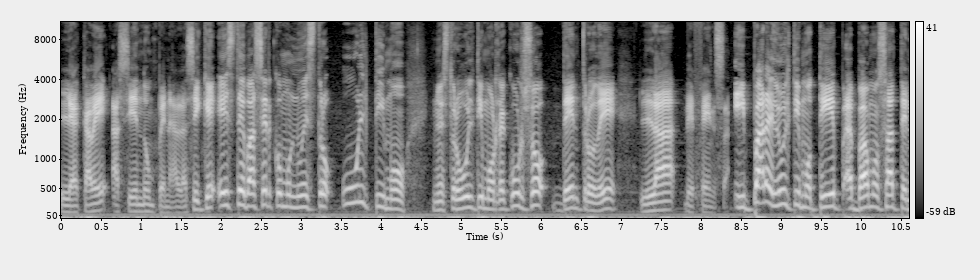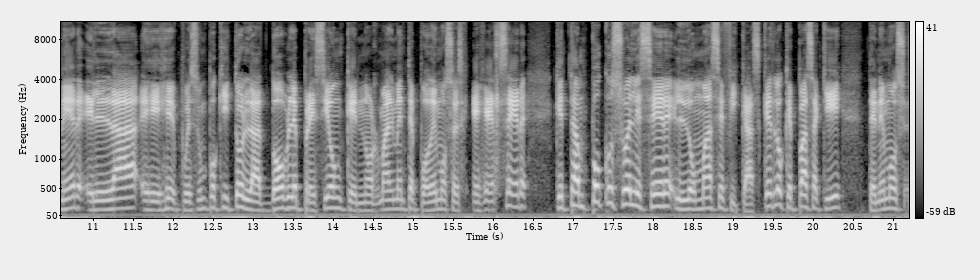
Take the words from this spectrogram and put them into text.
le acabé haciendo un penal. Así que este va a ser como nuestro último, nuestro último recurso dentro de la defensa. Y para el último tip vamos a tener la, eh, pues un poquito la doble presión que normalmente podemos ejercer, que tampoco suele ser lo más eficaz. ¿Qué es lo que pasa aquí? Tenemos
